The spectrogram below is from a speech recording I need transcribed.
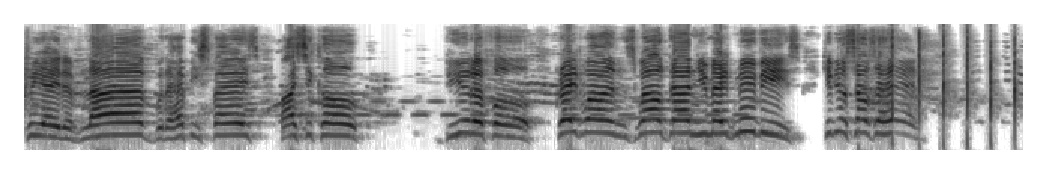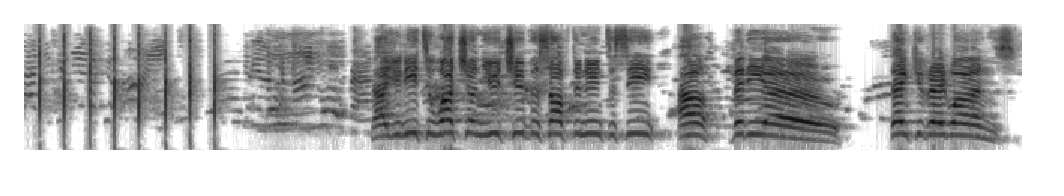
creative. Love with a happy face. Bicycle. Beautiful. Great ones. Well done. You made movies. Give yourselves a hand. Now you need to watch on YouTube this afternoon to see our video. Thank you, grade ones.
